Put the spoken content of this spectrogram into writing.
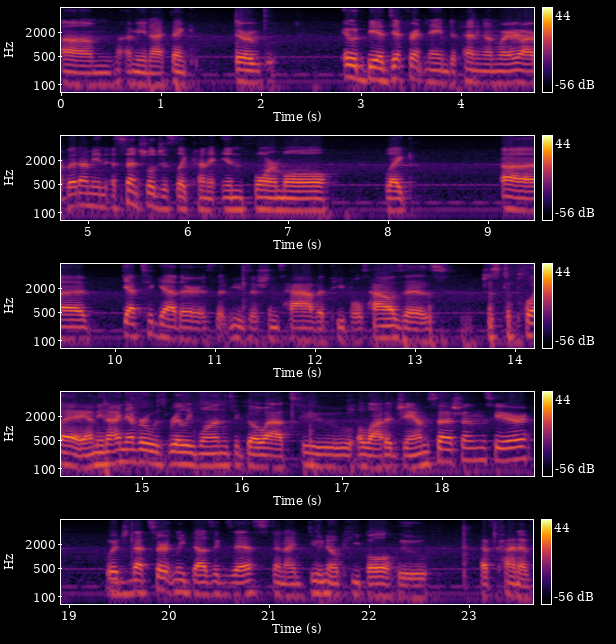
Um, I mean, I think there it would be a different name depending on where you are. But I mean, essential, just like kind of informal, like uh, get-togethers that musicians have at people's houses just to play. I mean, I never was really one to go out to a lot of jam sessions here, which mm-hmm. that certainly does exist, and I do know people who have kind of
